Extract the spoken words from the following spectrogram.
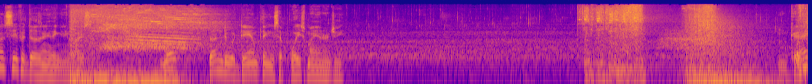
Let's see if it does anything anyways. Nope. Doesn't do a damn thing except waste my energy. Okay.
